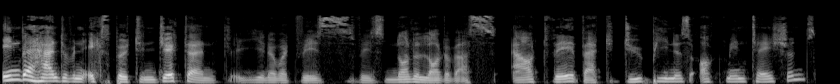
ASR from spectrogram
in the hand of an expert injector, and you know what, there's, there's not a lot of us out there that do penis augmentations.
